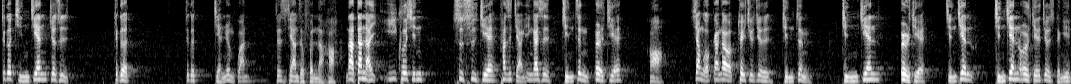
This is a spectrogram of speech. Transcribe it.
这个警监就是这个这个检任官，就是这样子分了哈。那当然一颗星是四阶，他是讲应该是警政二阶啊。像我刚刚退休就是警政警监二阶，警监警监二阶就是等于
